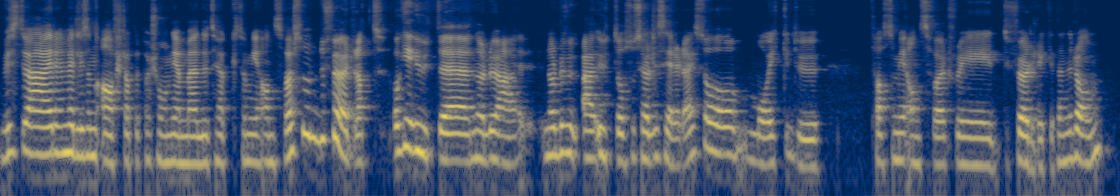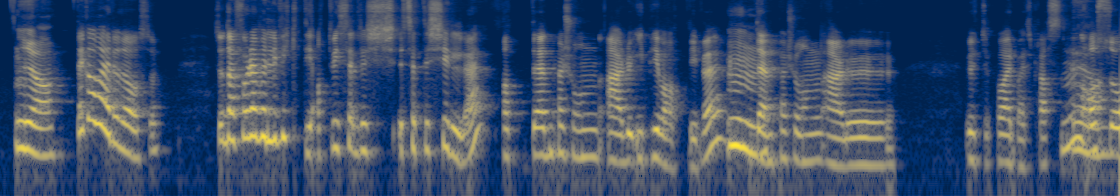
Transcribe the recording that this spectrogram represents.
Hvis du er en veldig sånn avslappet person hjemme, du tar ikke så mye ansvar, så du føler at ok, ute, når, du er, når du er ute og sosialiserer deg, så må ikke du ta så mye ansvar fordi du føler ikke den rollen. Ja. Det kan være det også. Så derfor er det veldig viktig at vi setter, skille. At den personen er du i privatlivet, Mm. den personen er du ute på arbeidsplassen, Ja. og så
